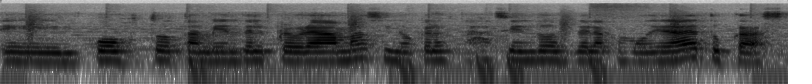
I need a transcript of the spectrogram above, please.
el costo también del programa, sino que lo estás haciendo desde la comodidad de tu casa.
